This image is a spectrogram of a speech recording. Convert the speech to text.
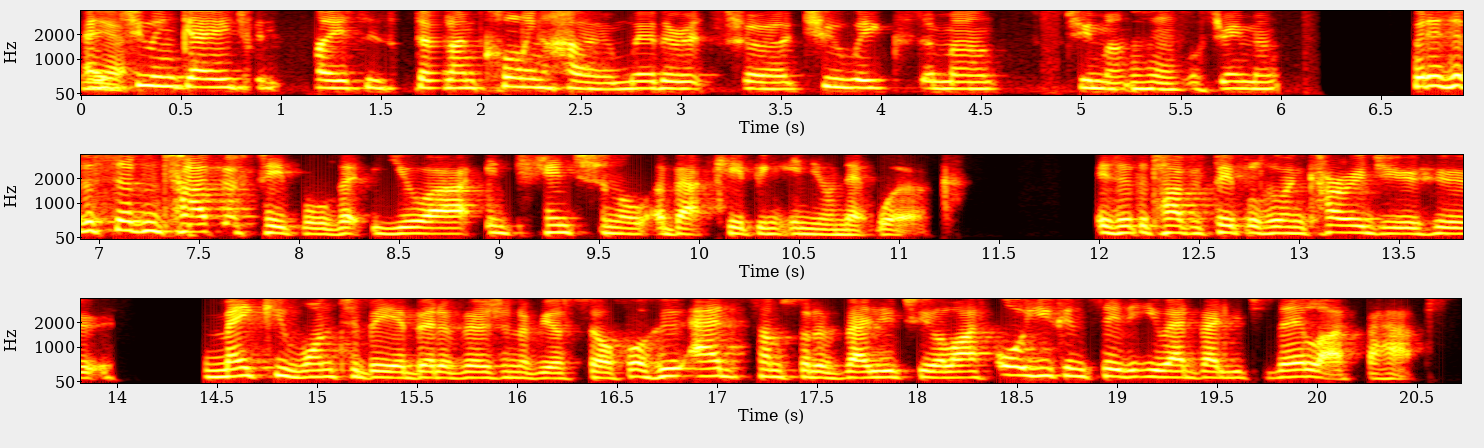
and Yeah. to engage with places that I'm calling home, whether it's for two weeks, a month, two months, mm-hmm. or three months. But is it a certain type of people that you are intentional about keeping in your network? Is it the type of people who encourage you, who make you want to be a better version of yourself, or who add some sort of value to your life, or you can see that you add value to their life, perhaps?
